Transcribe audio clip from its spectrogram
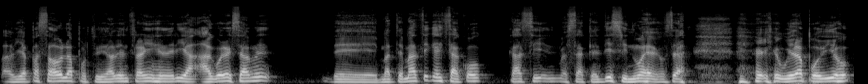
había pasado la oportunidad de entrar en ingeniería, hago el examen de matemáticas y sacó casi, saqué 19, o sea, hubiera podido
